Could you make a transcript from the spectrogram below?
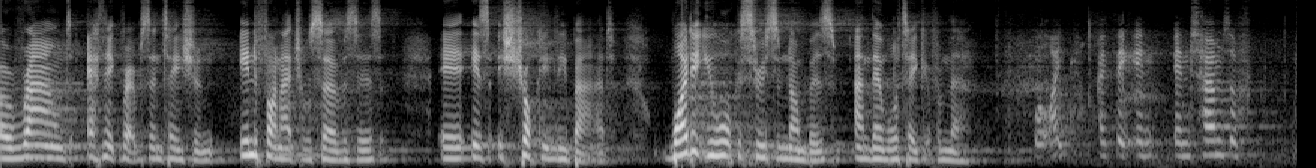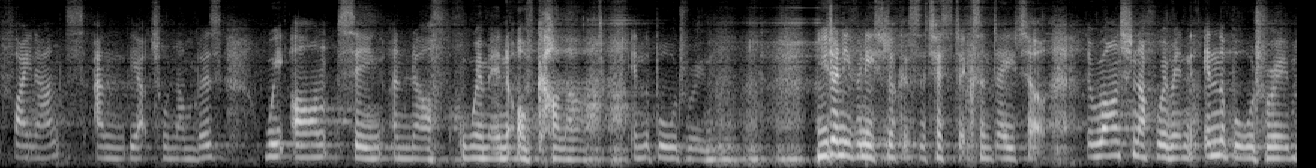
around ethnic representation in financial services is, shockingly bad. Why don't you walk us through some numbers and then we'll take it from there? Well, I, I think in, in terms of finance and the actual numbers, we aren't seeing enough women of colour in the boardroom. You don't even need to look at statistics and data. There aren't enough women in the boardroom.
